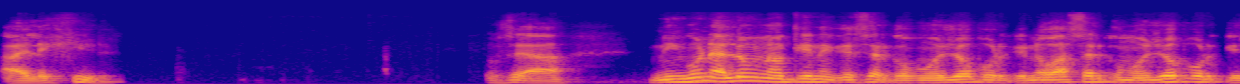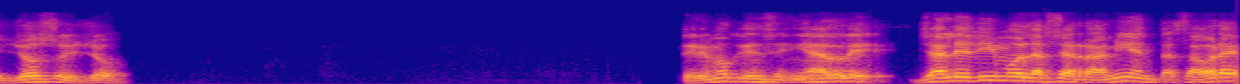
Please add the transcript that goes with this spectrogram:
A elegir. O sea, ningún alumno tiene que ser como yo porque no va a ser como yo porque yo soy yo. Tenemos que enseñarle, ya le dimos las herramientas, ahora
